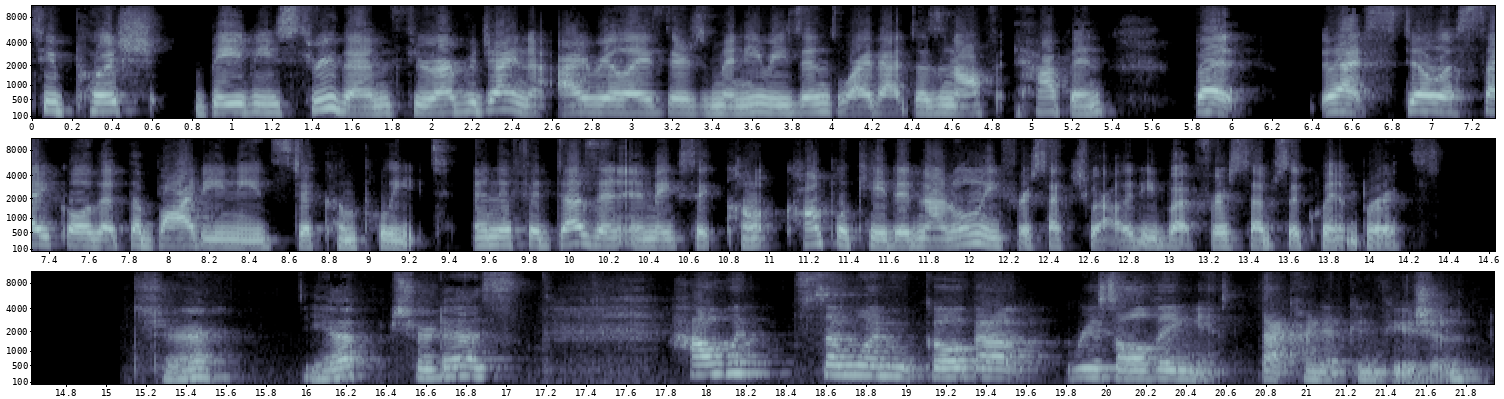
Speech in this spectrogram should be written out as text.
to push babies through them through our vagina. I realize there's many reasons why that doesn't often happen but that's still a cycle that the body needs to complete. And if it doesn't it makes it com- complicated not only for sexuality but for subsequent births. Sure. Yep sure does. How would someone go about resolving that kind of confusion?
